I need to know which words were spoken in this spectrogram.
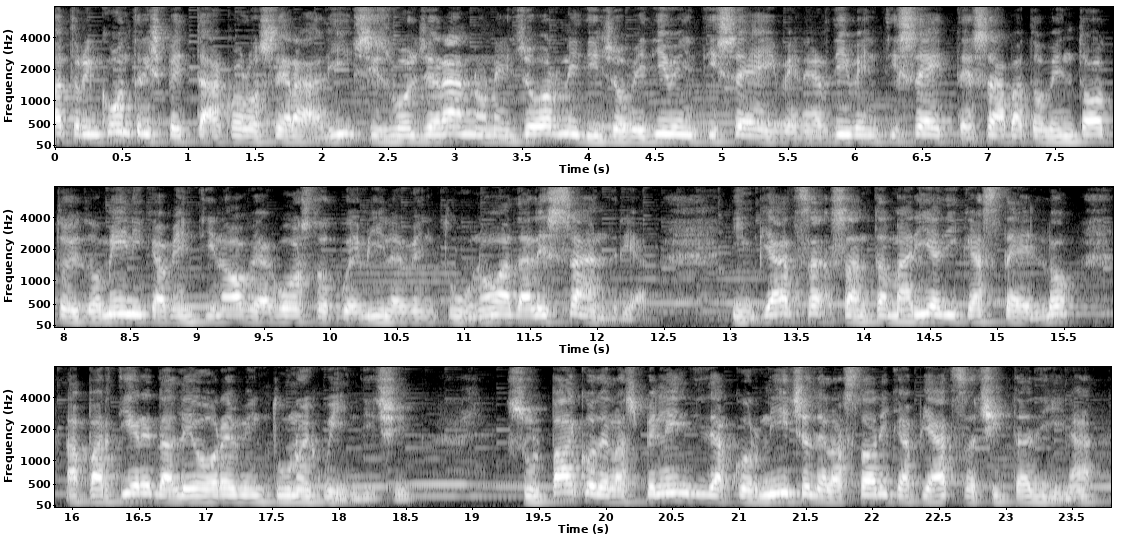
Quattro incontri spettacolo serali si svolgeranno nei giorni di giovedì 26, venerdì 27, sabato 28 e domenica 29 agosto 2021 ad Alessandria, in piazza Santa Maria di Castello, a partire dalle ore 21.15. Sul palco della splendida cornice della storica piazza cittadina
